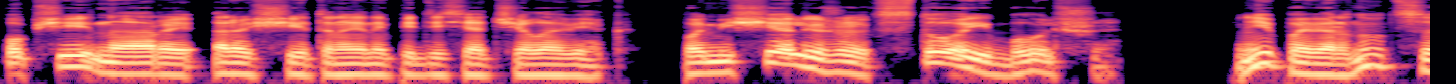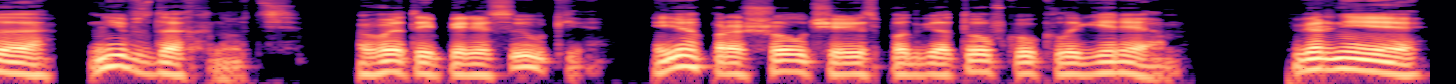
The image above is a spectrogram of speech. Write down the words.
общие нары, рассчитанные на 50 человек, помещали же 100 и больше. Ни повернуться, ни вздохнуть. В этой пересылке я прошел через подготовку к лагерям, вернее,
